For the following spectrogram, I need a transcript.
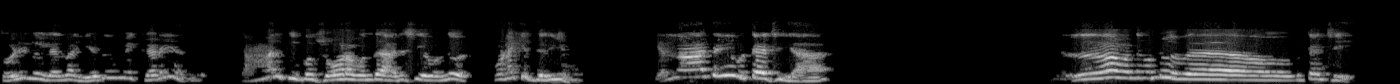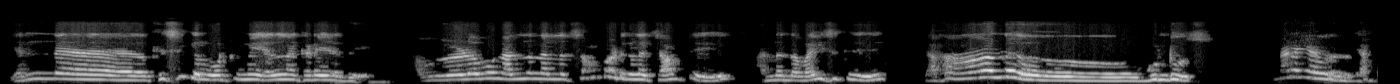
தொழில்கள் எல்லாம் எதுவுமே கிடையாது. யாருக்கு இப்போ சோறை வந்து அரிசியை வந்து புடைக்க தெரியும்? எல்லாத்தையும் விட்டாச்சுயா எல்லாம் வந்து கொண்டு விட்டாச்சு. எந்த பிசிக்கல் ஒர்க்குமே எல்லாம் கிடையாது. அவ்வளவு நல்ல நல்ல சாப்பாடுகளை சாப்பிட்டு அந்தந்த வயசுக்கு தகாத குண்டூஸ் நிறைய இருக்காங்க.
